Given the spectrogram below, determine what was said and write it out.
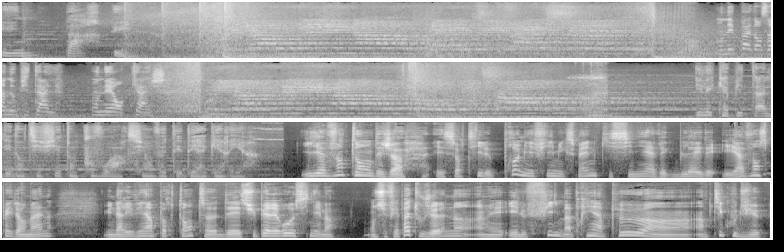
Une par une. On n'est pas dans un hôpital. On est en cage. Il est capital d'identifier ton pouvoir si on veut t'aider à guérir. Il y a 20 ans déjà est sorti le premier film X-Men qui signait avec Blade et avant Spider-Man une arrivée importante des super-héros au cinéma. On se fait pas tout jeune, et le film a pris un peu un, petit coup de vieux.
